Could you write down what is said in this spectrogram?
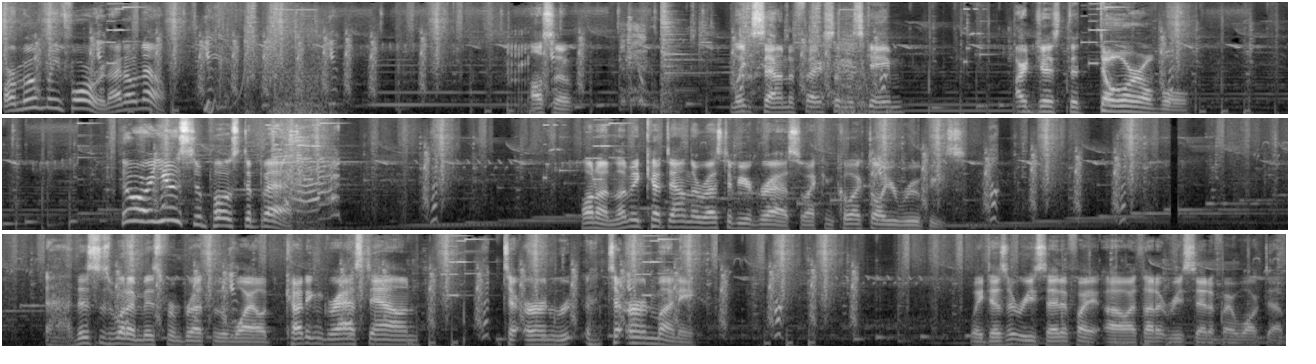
Or move me forward, I don't know. Also, Link sound effects in this game are just adorable. Who are you supposed to bet? Hold on, let me cut down the rest of your grass so I can collect all your rupees. Ah, this is what I miss from Breath of the Wild. Cutting grass down to earn to earn money. Wait, does it reset if I... Oh, I thought it reset if I walked up.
